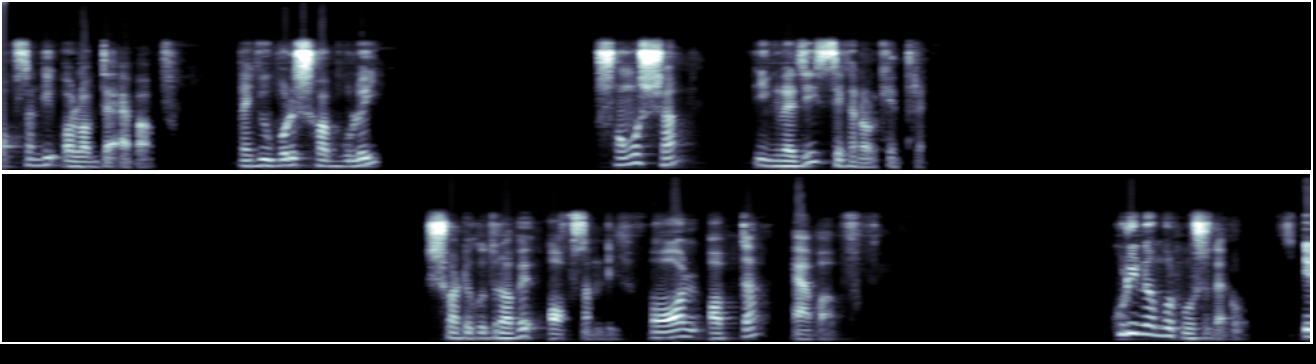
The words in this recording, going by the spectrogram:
option D all of the above নাকি উপরে সবগুলোই সমস্যা ইংরাজি শেখানোর ক্ষেত্রে। সঠিক উত্তর হবে option D all of the above কুড়ি নম্বর প্রশ্ন দেখো a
